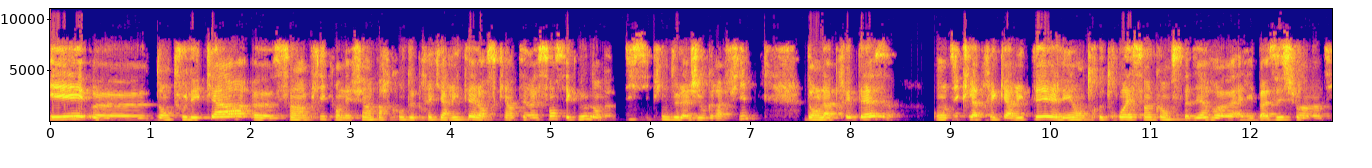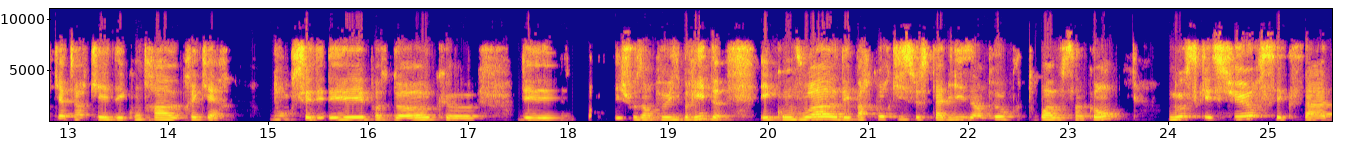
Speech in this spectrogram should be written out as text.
Et euh, dans tous les cas, ça implique en effet un parcours de précarité. Alors, ce qui est intéressant, c'est que nous, dans notre discipline de la géographie, dans la préthèse, on dit que la précarité, elle est entre 3 et 5 ans, c'est-à-dire elle est basée sur un indicateur qui est des contrats précaires. Donc CDD, postdoc, des des choses un peu hybrides et qu'on voit des parcours qui se stabilisent un peu au bout de trois ou cinq ans. Nous, ce qui est sûr, c'est que ça,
